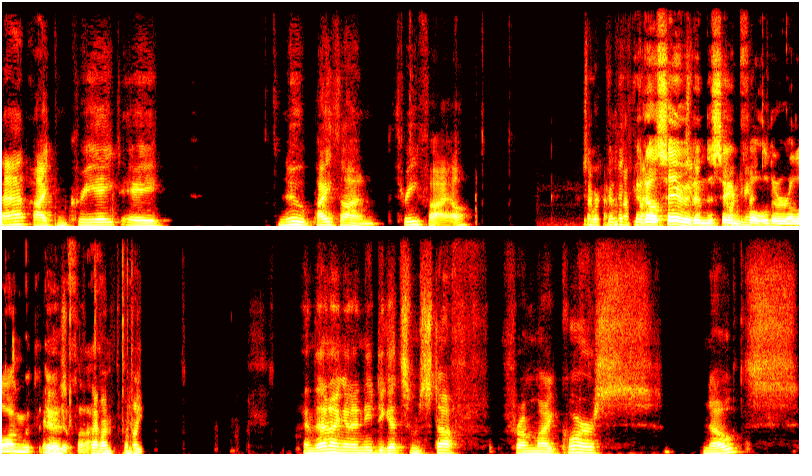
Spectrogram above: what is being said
that, I can create a new Python 3 file. And I'll save it in the same folder along with the data file. And then I'm going to need to get some stuff from my course notes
